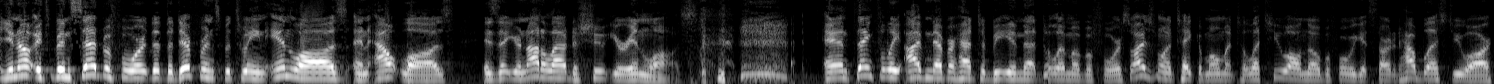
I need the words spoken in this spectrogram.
You know, it's been said before that the difference between in laws and outlaws is that you're not allowed to shoot your in laws. and thankfully, I've never had to be in that dilemma before. So I just want to take a moment to let you all know before we get started how blessed you are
